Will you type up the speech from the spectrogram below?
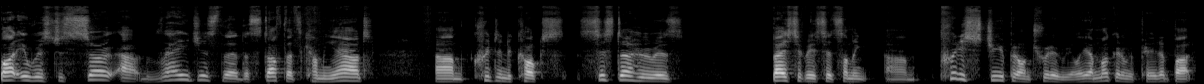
But it was just so outrageous the the stuff that's coming out. Um, Quinton de Kock's sister, who has basically said something um, pretty stupid on Twitter. Really, I'm not going to repeat it, but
